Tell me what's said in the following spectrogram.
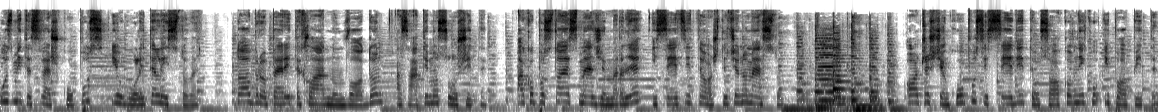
Uzmite svež kupus i ogulite listove. Dobro operite hladnom vodom, a zatim osušite. Ako postoje smeđe mrlje, isecite oštećeno mesto. Očišćen kupus isedite u sokovniku i popijte.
